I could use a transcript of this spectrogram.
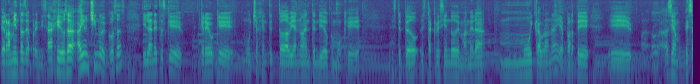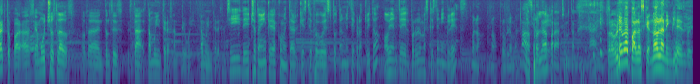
herramientas de aprendizaje, o sea, hay un chingo de cosas y la neta es que creo que mucha gente todavía no ha entendido como que este pedo está creciendo de manera muy cabrona y aparte eh, hacia exacto para hacia muchos lados o sea entonces está está muy interesante güey está muy interesante Sí, de hecho también quería comentar que este juego es totalmente gratuito. Obviamente el problema es que está en inglés. Bueno, no problema. No, problema que, para absolutamente nadie. problema para los que no hablan inglés güey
